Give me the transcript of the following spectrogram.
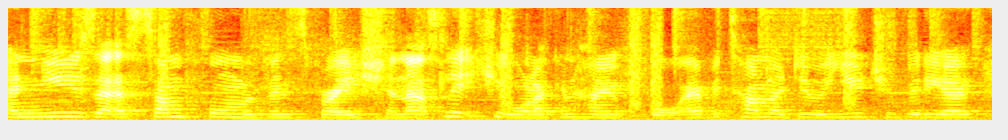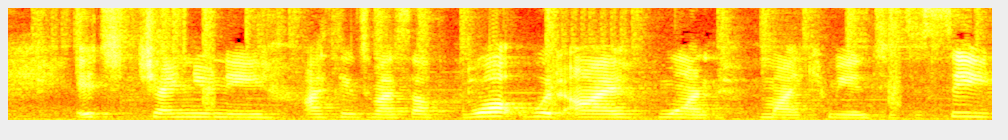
and use it as some form of inspiration. That's literally all I can hope for. Every time I do a YouTube video, it's genuinely, I think to myself, what would I want my community to see?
